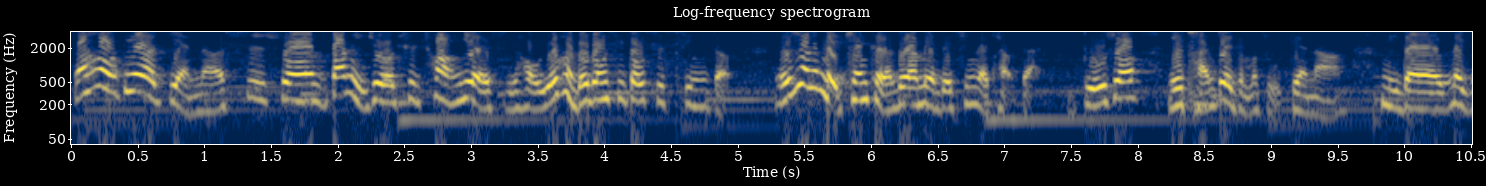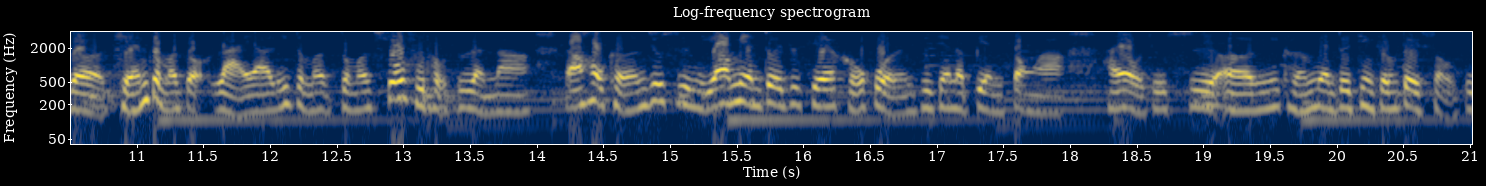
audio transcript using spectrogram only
然后第二点呢是说，当你就去创业的时候，有很多东西都是新的，有的时候你每天可能都要面对新的挑战。比如说你的团队怎么组建啊？你的那个钱怎么走来啊？你怎么怎么说服投资人啊？然后可能就是你要面对这些合伙人之间的变动啊，还有就是呃，你可能面对竞争对手，就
